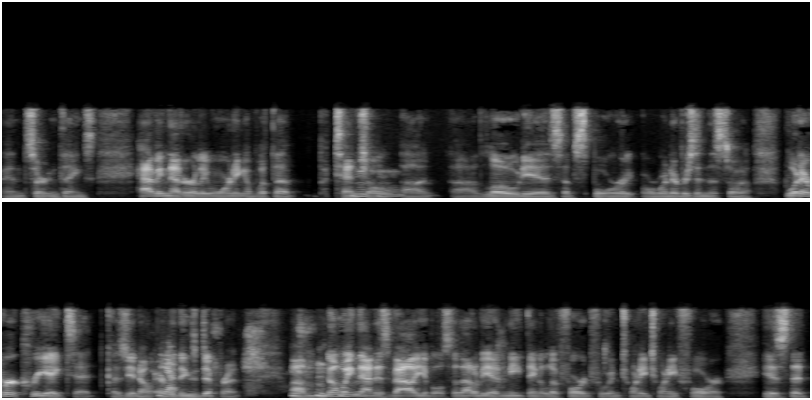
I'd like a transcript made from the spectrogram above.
and certain things, having that early warning of what the potential mm-hmm. uh, uh, load is of spore or whatever's in the soil, whatever creates it, because you know everything's yeah. different um, knowing that is valuable. So that'll be a neat thing to look forward to in 2024 is that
